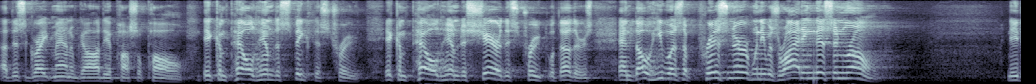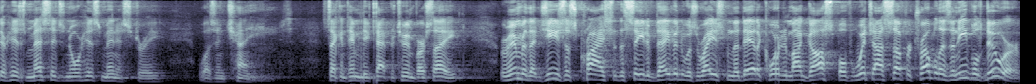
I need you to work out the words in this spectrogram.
of this great man of God, the Apostle Paul. It compelled him to speak this truth. It compelled him to share this truth with others. And though he was a prisoner when he was writing this in Rome, neither his message nor his ministry was in chains. 2 Timothy chapter 2 and verse 8. Remember that Jesus Christ of the seed of David was raised from the dead according to my gospel, for which I suffer trouble as an evildoer,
